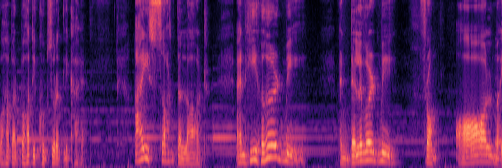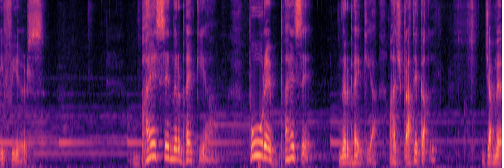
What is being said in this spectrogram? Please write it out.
वहाँ पर बहुत ही खूबसूरत लिखा है I sought the lord and he heard me and delivered me from all my fears भय से निर्भय किया, पूरे भय से निर्भय किया आज प्रातःकाल, जब मैं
